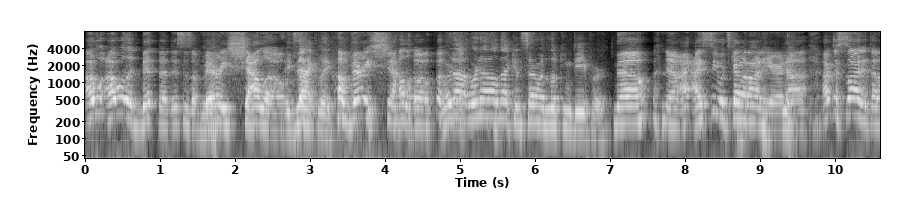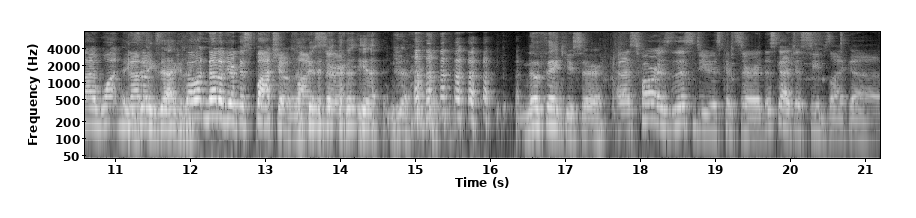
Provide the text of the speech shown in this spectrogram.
I will, I will admit that this is a very shallow, exactly. a very shallow. We're not we're not all that concerned with looking deeper. No, no, I, I see what's going on here, and uh, I've decided that I want none Ex- of exactly. I want none of your gazpacho, fine sir. yeah. No. no, thank you, sir. And as far as this dude is concerned, this guy just seems like uh,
